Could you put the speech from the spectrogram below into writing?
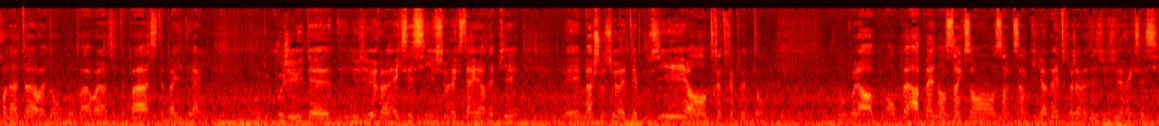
pronateur et donc bon bah voilà c'était pas c'était pas idéal. Donc du coup j'ai eu des, une usure excessive sur l'extérieur des pieds et ma chaussure était bousillée en très très peu de temps. Donc voilà, à peine en 500, 500 km, j'avais des usures excessives.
